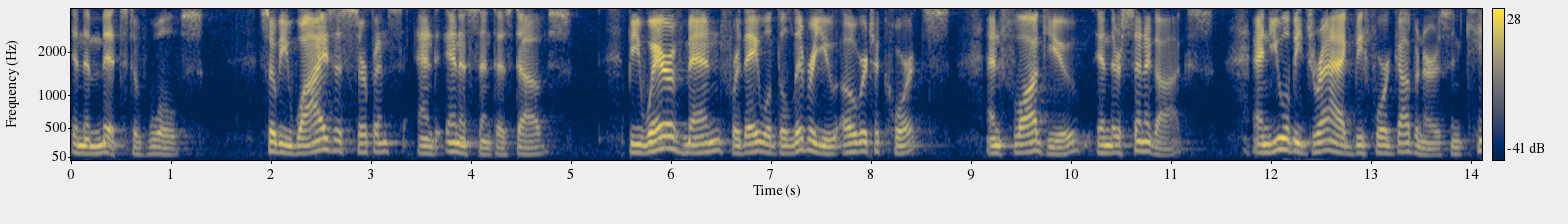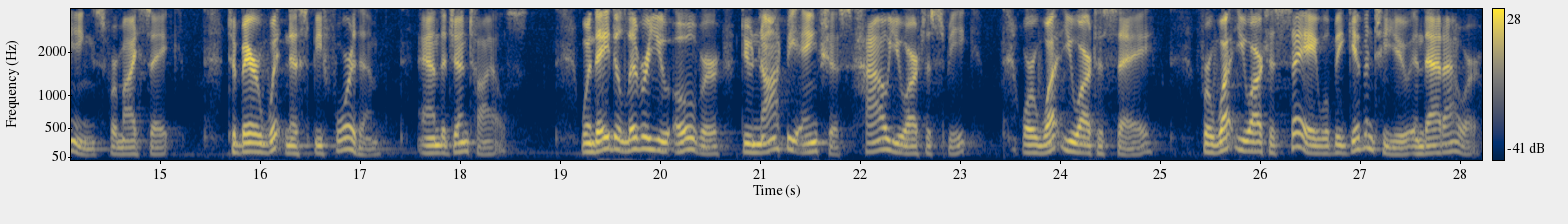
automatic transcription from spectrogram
in the midst of wolves. So be wise as serpents and innocent as doves. Beware of men, for they will deliver you over to courts and flog you in their synagogues. And you will be dragged before governors and kings for my sake, to bear witness before them and the Gentiles. When they deliver you over, do not be anxious how you are to speak or what you are to say, for what you are to say will be given to you in that hour.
